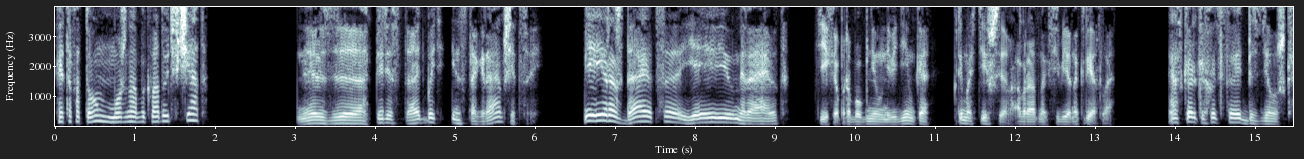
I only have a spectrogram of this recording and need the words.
это потом можно выкладывать в чат». Нельзя перестать быть инстаграмщицей. Ей рождаются, ей и умирают, — тихо пробубнил невидимка, примостившись обратно к себе на кресло. «А сколько хоть стоит безделушка?»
